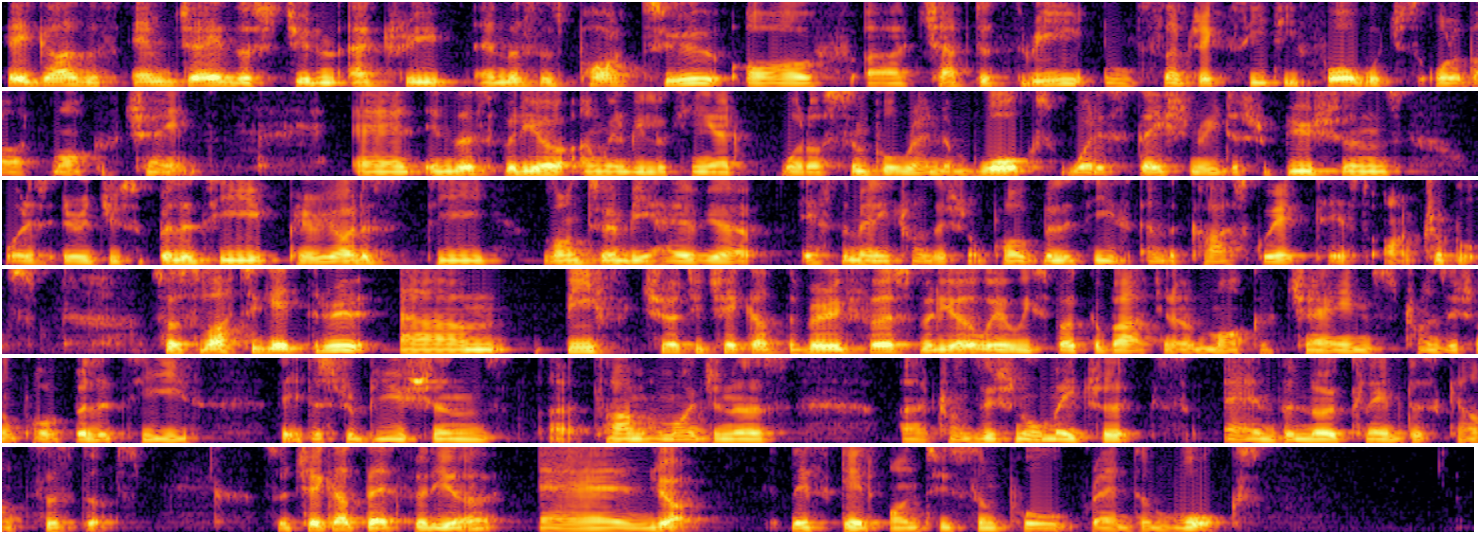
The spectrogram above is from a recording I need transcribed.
Hey guys, it's MJ, the student actuary, and this is part two of uh, chapter three in subject CT4, which is all about Markov chains. And in this video, I'm going to be looking at what are simple random walks, what is stationary distributions, what is irreducibility, periodicity, long-term behavior, estimating transitional probabilities, and the chi-square test on triples. So it's a lot to get through. Um, be sure to check out the very first video where we spoke about, you know, Markov chains, transitional probabilities, their distributions, uh, time homogeneous, uh, transitional matrix, and the no-claim discount systems. So check out that video, and yeah, let's get onto simple random walks.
